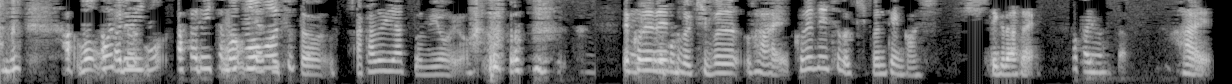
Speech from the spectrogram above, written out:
あもう、もうちょ明るい、も明るい楽しいもう、もうやつ。ちょっと明るいやつを見ようよ。で、これでちょっと気分、はい。これでちょっと気分転換ししてください。わかりました。はい。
